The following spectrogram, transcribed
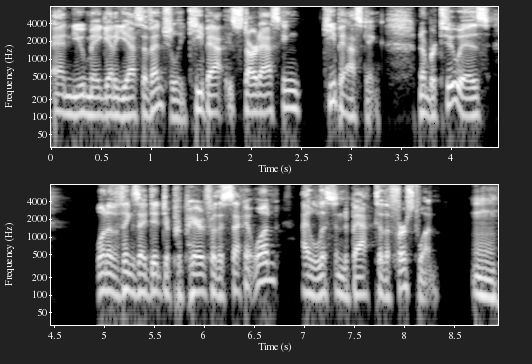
and you may get a yes eventually. Keep at, start asking, keep asking. Number two is one of the things I did to prepare for the second one. I listened back to the first one. Mm.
